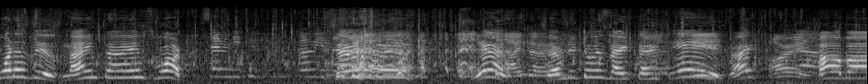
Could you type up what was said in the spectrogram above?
What is this? 9 times what? 72. I mean, 72 is... Yes, Nine times- 72 is 9 times 8, right? All right. How about this?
